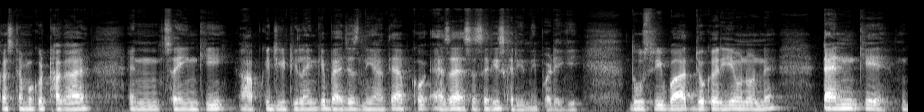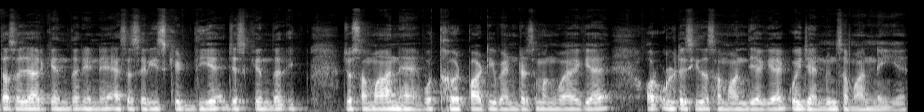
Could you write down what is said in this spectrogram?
कस्टमर को ठगा है इन सेइंग कि आपके जी टी लाइन के बैजेस नहीं आते, आपको एज एसेसरीज खरीदनी पड़ेगी। दूसरी बात जो करी है उन्होंने टेन के, दस हज़ार के अंदर इन्हें एसेसरीज किट दी है, जिसके अंदर एक जो सामान है, वो थर्ड पार्टी वेंडर से मंगवाया गया है और उल्टे सीधा सामान दिया गया है, कोई जेनविन सामान नहीं है।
